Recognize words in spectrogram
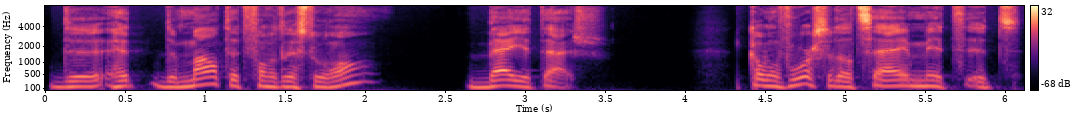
de, het, de maaltijd van het restaurant bij je thuis. Ik kan me voorstellen dat zij met het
